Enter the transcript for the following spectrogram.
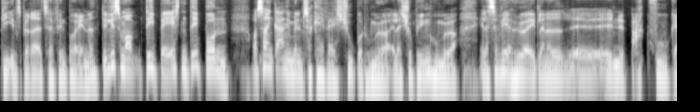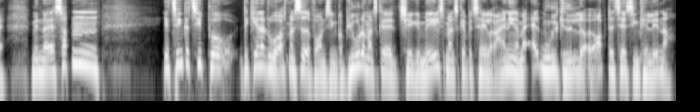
blive inspireret til at finde på andet. Det er ligesom om, det er basen, det er bunden, og så en gang imellem, så kan jeg være i Schubert-humør, eller Chopin-humør, eller så vil jeg høre et eller andet øh, en Bach-fuga. Men når jeg sådan... Jeg tænker tit på, det kender du også, man sidder foran sin computer, man skal tjekke mails, man skal betale regninger med alt muligt kedeligt og opdatere sin kalender.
